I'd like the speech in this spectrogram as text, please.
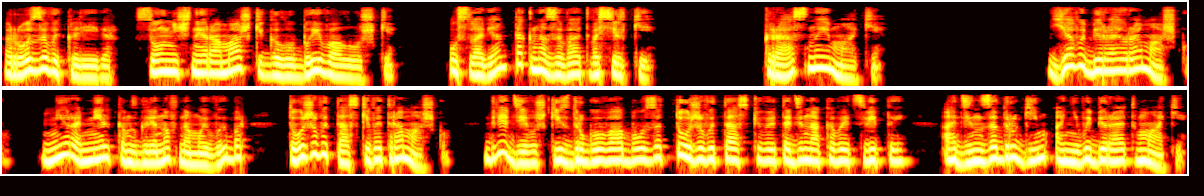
розовый клевер, солнечные ромашки, голубые волошки. У славян так называют васильки. Красные маки. Я выбираю ромашку. Мира, мельком взглянув на мой выбор, тоже вытаскивает ромашку. Две девушки из другого обоза тоже вытаскивают одинаковые цветы. Один за другим они выбирают маки.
